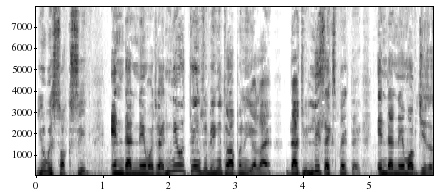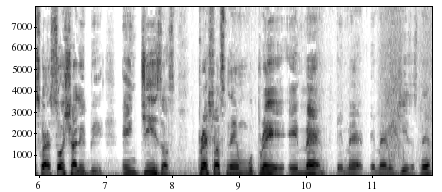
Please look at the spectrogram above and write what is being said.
you will succeed in the name of Jesus. New things will begin to happen in your life that you least expected in the name of Jesus Christ. So shall it be in Jesus' precious name we pray. Amen. Amen. Amen. In Jesus' name.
